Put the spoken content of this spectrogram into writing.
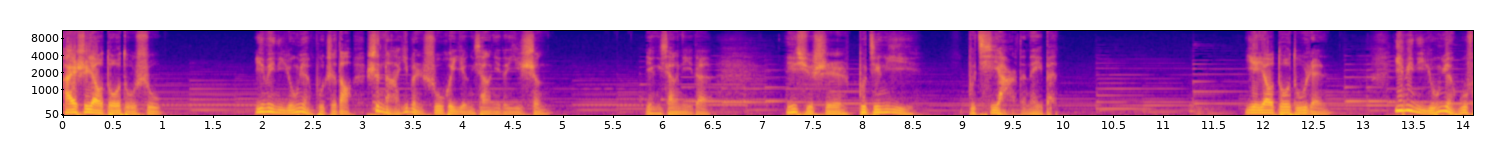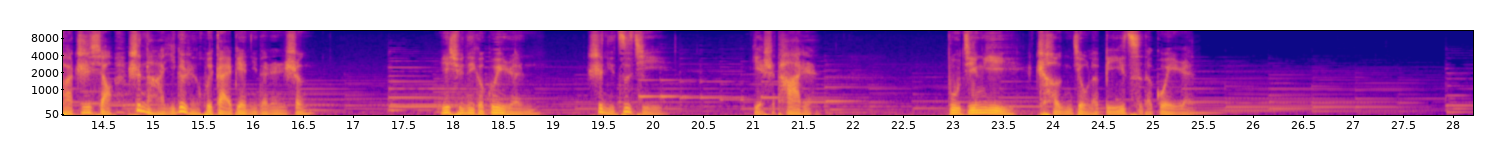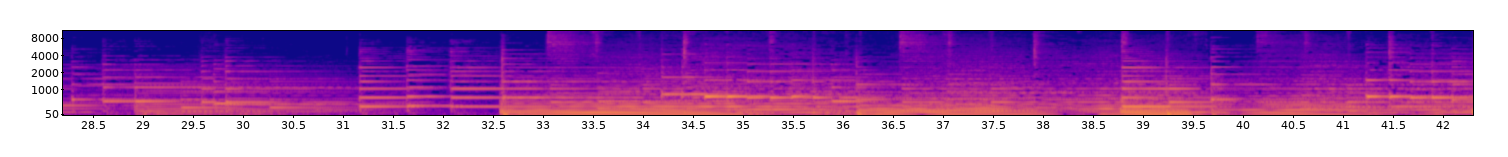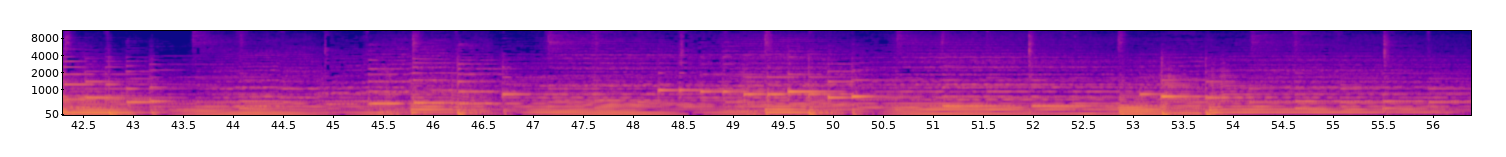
还是要多读书因为你永远不知道是哪一本书会影响你的一生。影响你的也许是不经意不起眼的那本。也要多读人因为你永远无法知晓是哪一个人会改变你的人生。也许那个贵人是你自己也是他人不经意成就了彼此的贵人。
